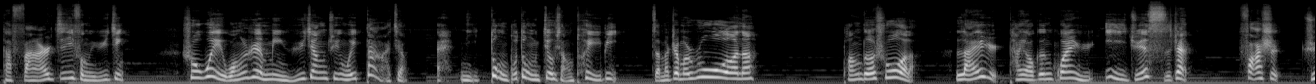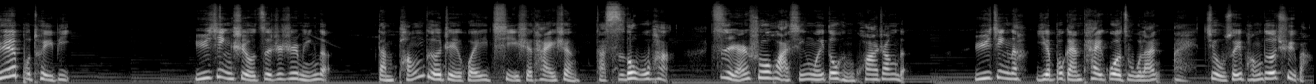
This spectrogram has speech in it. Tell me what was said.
他反而讥讽于禁，说魏王任命于将军为大将，哎，你动不动就想退避，怎么这么弱呢？庞德说了，来日他要跟关羽一决死战，发誓绝不退避。于禁是有自知之明的，但庞德这回气势太盛，他死都不怕，自然说话行为都很夸张的。于禁呢也不敢太过阻拦，哎，就随庞德去吧。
